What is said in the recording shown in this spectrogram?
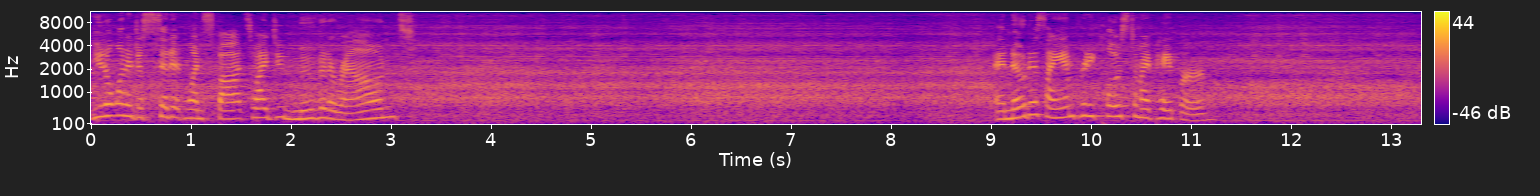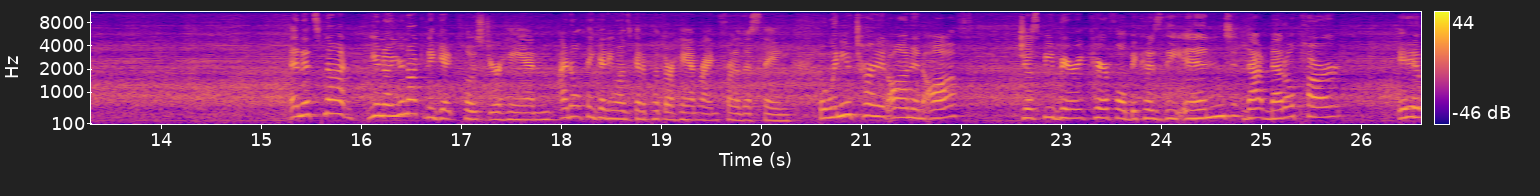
you don't want to just sit it in one spot. So I do move it around. And notice I am pretty close to my paper. And it's not, you know, you're not going to get close to your hand. I don't think anyone's going to put their hand right in front of this thing. But when you turn it on and off, just be very careful because the end, that metal part, it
